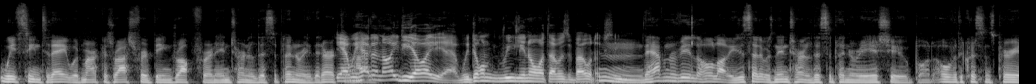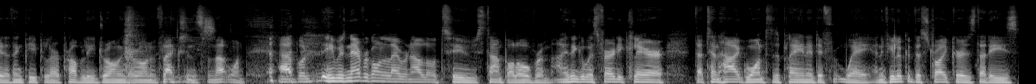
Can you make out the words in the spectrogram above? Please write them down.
we've seen today with Marcus Rashford being dropped for an internal disciplinary. That yeah, we had an IDI. Yeah, we don't really know what that was about. Actually, mm, they haven't revealed a whole lot. He just said it was an internal disciplinary issue. But over the Christmas period, I think people are probably drawing their own inflections from that one. Uh, but he was never going to allow Ronaldo to stamp all over him. I think it was fairly clear that Ten Hag wanted to play in a different way. And if you look at the strikers that he's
